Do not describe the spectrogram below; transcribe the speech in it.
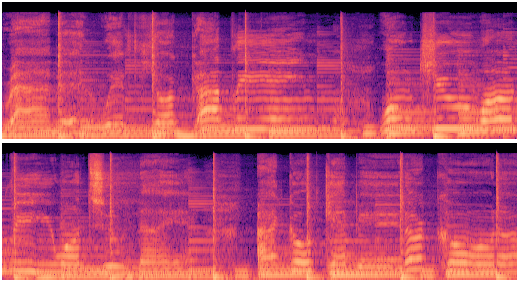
Rabbit, with your godly 1v1 tonight? I go camp in a corner,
